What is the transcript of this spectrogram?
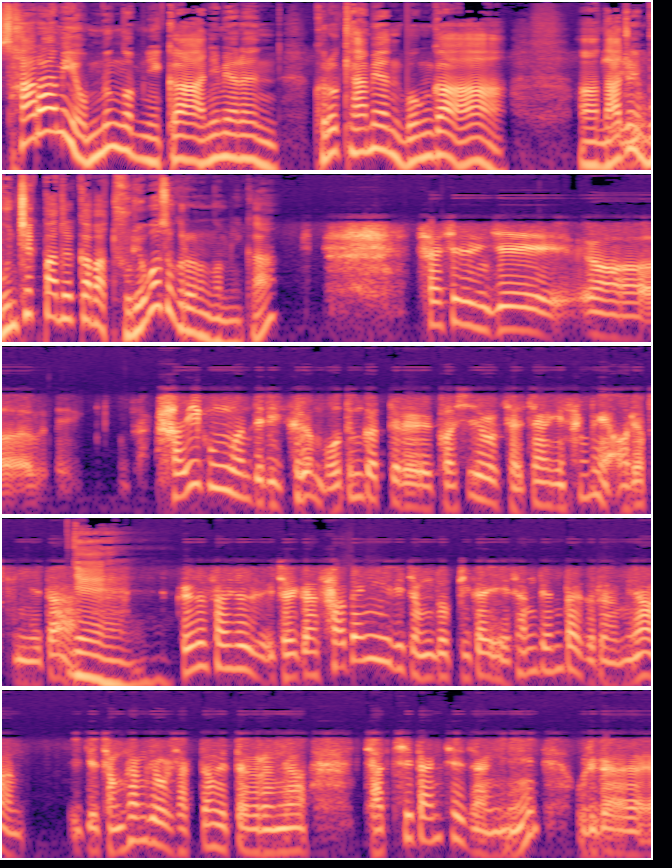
사람이 없는 겁니까? 아니면은 그렇게 하면 뭔가 어 나중에 예. 문책 받을까봐 두려워서 그러는 겁니까? 사실 이제 어 하위 공무원들이 그런 모든 것들을 거시적으로 결정하기 상당히 어렵습니다. 예. 그래서 사실 저희가 400mm 정도 비가 예상된다 그러면 이게 정상적으로 작동했다 그러면 자치단체장이 우리가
